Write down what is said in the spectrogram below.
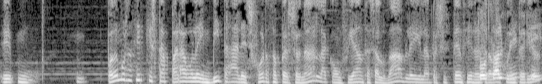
Eh, mm, ¿Podemos decir que esta parábola invita al esfuerzo personal, la confianza saludable y la persistencia en el trabajo interior?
